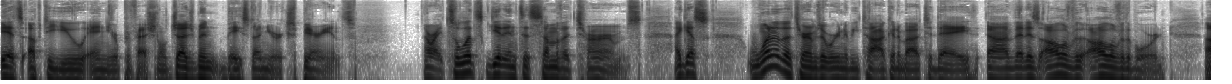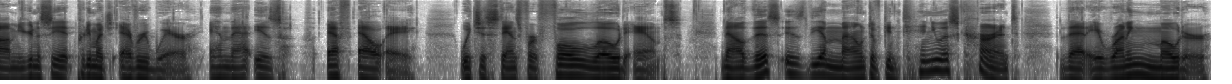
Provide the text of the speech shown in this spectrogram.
it's up to you and your professional judgment based on your experience. All right, so let's get into some of the terms. I guess one of the terms that we're going to be talking about today uh, that is all over the, all over the board. Um, you're going to see it pretty much everywhere, and that is FLA, which is, stands for full load amps. Now, this is the amount of continuous current that a running motor,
